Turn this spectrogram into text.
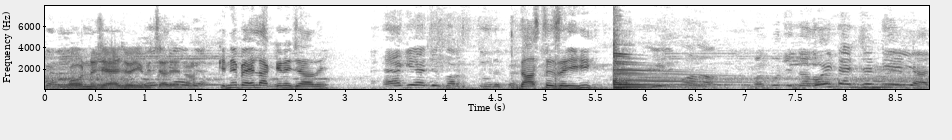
ਕਰ ਬਹੁਤ ਨਜਾਇਜ਼ ਹੋਈ ਵਿਚਾਰੇ ਨਾਲ। ਕਿੰਨੇ ਪੈਸੇ ਲੱਗੇ ਨੇ ਜ਼ਿਆਦੇ? ਹੈਗੇ ਅੱਜ ਪਰਸ ਤੇ ਉਹਦੇ ਪੈਸੇ। ਦੱਸ ਤੇ ਸਹੀ। ਮੰਗੂ ਜਿੰਦਾਬਾਦ ਕੋਈ ਟੈਨਸ਼ਨ ਨਹੀਂ ਹੈ ਯਾਰ।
